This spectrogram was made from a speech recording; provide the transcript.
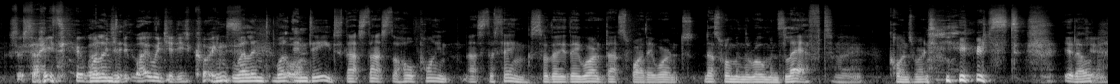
society? why, Well, would you, why would you need coins? well, in, well, Or- indeed, that's that's the whole point. That's the thing. So they, they weren't. That's why they weren't. That's when when the Romans left, Right. Coins weren't used. You know. Okay.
